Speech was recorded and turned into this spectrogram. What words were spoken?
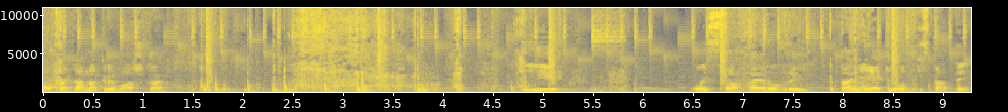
Отака накривашка. І Ось сам аерогриль. Питання, як його дістати,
